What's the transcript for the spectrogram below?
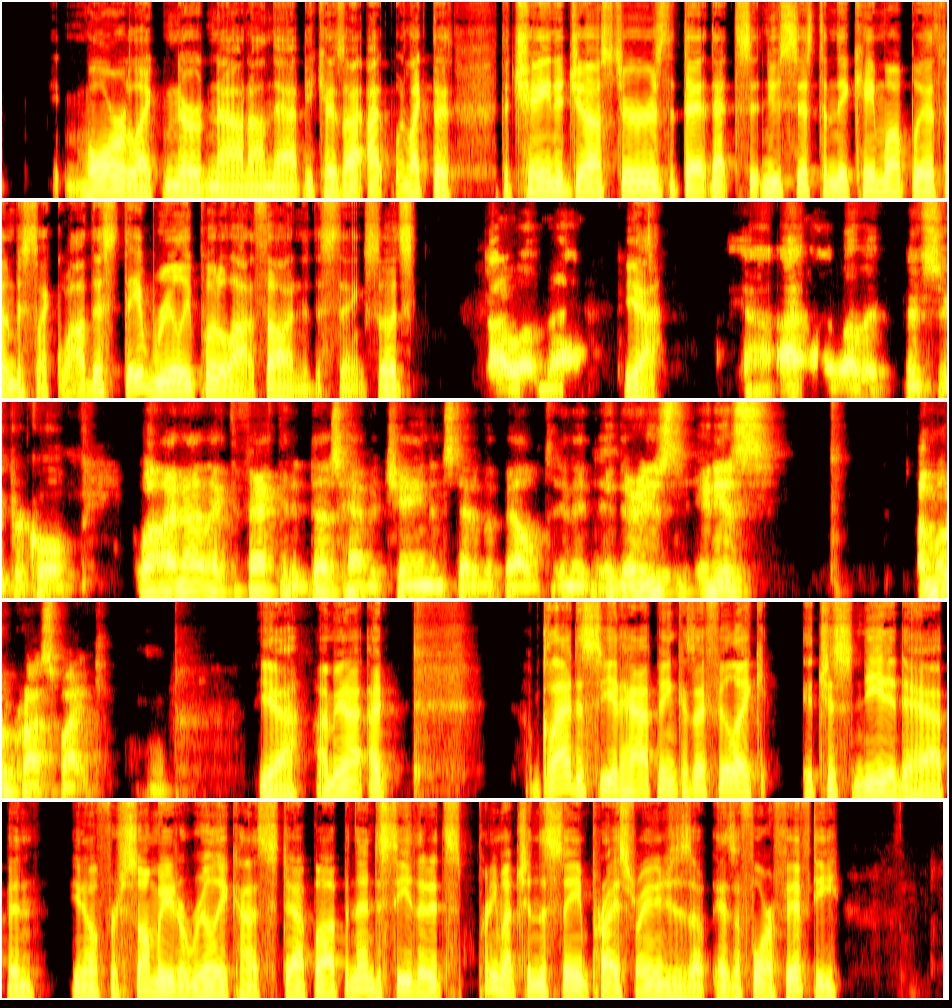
more like nerding out on that because I, I like the the chain adjusters that that that new system they came up with. I'm just like, wow, this they really put a lot of thought into this thing. So it's I love that. yeah, Yeah, I, I love it. It's super cool. Well, and I like the fact that it does have a chain instead of a belt, and it, it there is it is a motocross bike. Mm-hmm. Yeah, I mean, I, I I'm glad to see it happen because I feel like it just needed to happen. You know, for somebody to really kind of step up, and then to see that it's pretty much in the same price range as a as a 450.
